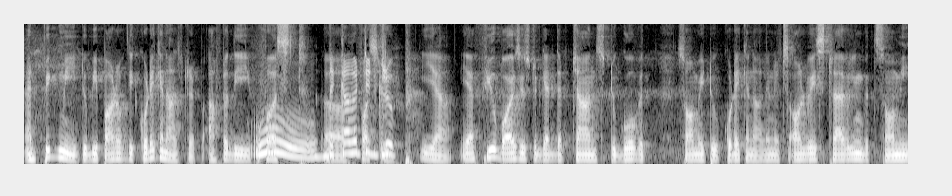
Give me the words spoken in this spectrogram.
and picked me to be part of the Kodaikanal trip after the Ooh, first the uh, coveted first group. Yeah, yeah. Few boys used to get the chance to go with Swami to Kodaikanal, and it's always traveling with Swami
